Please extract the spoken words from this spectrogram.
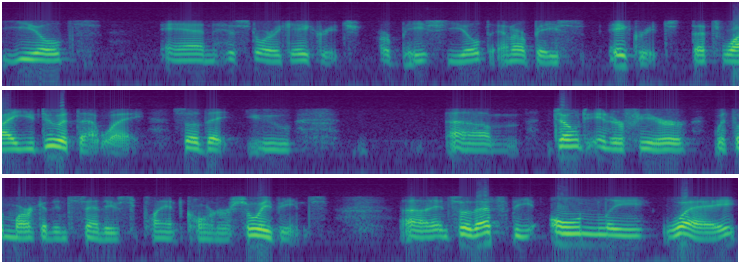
yields and historic acreage, our base yield and our base acreage. That's why you do it that way, so that you um, don't interfere with the market incentives to plant corn or soybeans. Uh, and so that's the only way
